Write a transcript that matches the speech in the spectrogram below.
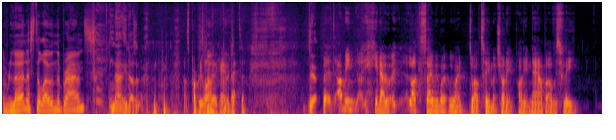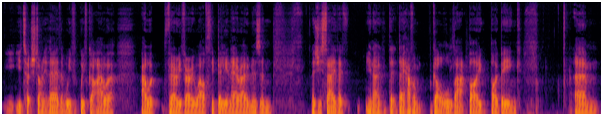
Lerner still own the Browns? No, he doesn't. That's probably why oh, they're getting good. better. Yeah, but I mean, you know, like I say, we won't we won't dwell too much on it on it now. But obviously, you touched on it there that we've we've got our our very very wealthy billionaire owners, and as you say, they've you know they, they haven't got all that by by being um,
